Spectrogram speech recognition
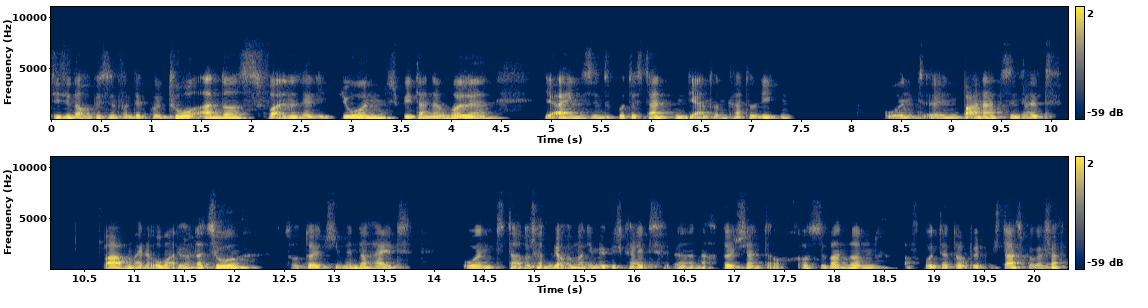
Die sind auch ein bisschen von der Kultur anders, vor allem Religion spielt da eine Rolle. Die einen sind Protestanten, die anderen Katholiken. Und in Banat sind halt Schwaben, meine Oma gehört dazu, zur deutschen Minderheit. Und dadurch hatten wir auch immer die Möglichkeit, äh, nach Deutschland auch auszuwandern, aufgrund der doppelten Staatsbürgerschaft.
